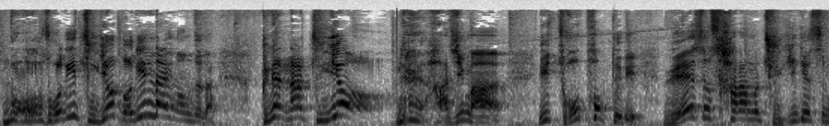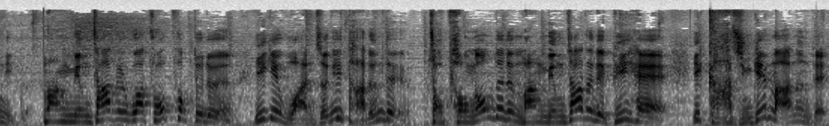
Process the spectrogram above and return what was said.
모조리 죽여버린다 이놈들아. 그냥 날 죽여! 네, 하지만 이 조폭들이 왜서 사람을 죽이겠습니까? 망명자들과 조폭들은 이게 완전히 다른데요 조폭놈들은 망명자들에 비해 이 가진 게 많은데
